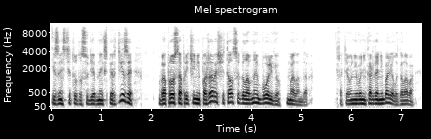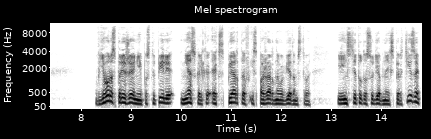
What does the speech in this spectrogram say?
из Института судебной экспертизы. Вопрос о причине пожара считался головной болью Меллендера хотя у него никогда не болела голова. В его распоряжении поступили несколько экспертов из пожарного ведомства и Института судебной экспертизы,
